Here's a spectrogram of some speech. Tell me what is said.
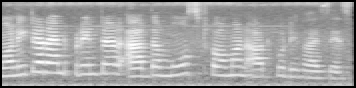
monitor and printer are the most common output devices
